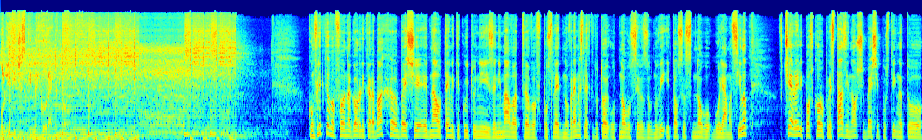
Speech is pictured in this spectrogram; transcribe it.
Политически некоректно. Конфликта в Нагорни Карабах беше една от темите, които ни занимават в последно време, след като той отново се възобнови и то с много голяма сила. Вчера или по-скоро през тази нощ беше постигнато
